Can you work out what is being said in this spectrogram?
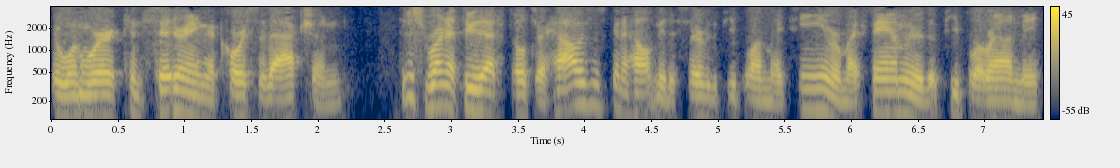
So when we're considering a course of action, just run it through that filter. How is this going to help me to serve the people on my team or my family or the people around me?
